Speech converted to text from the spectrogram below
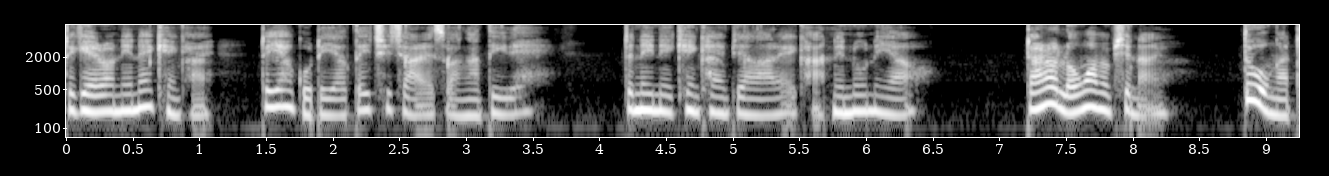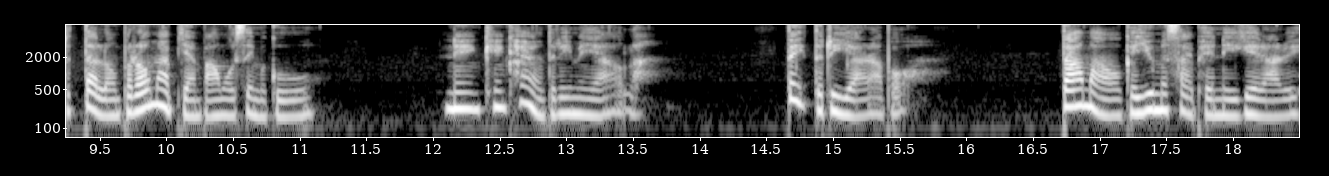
တကယ်တော့နင်းနဲ့ခင်ခိုင်တယောက်ကိုတယောက်သိချစ်ကြရဲဆိုတာငါသိတယ်။တနေ့နေ့ခင်ခိုင်ပြန်လာတဲ့အခါနင်တို့နှစ်ယောက်ဒါတော့လုံးဝမဖြစ်နိုင်ဘူး။သူ့ကိုငါတစ်သက်လုံးဘရောမှပြန်ပေါင်းဖို့စိတ်မကူဘူး။နင်ခင်ခိုင်ကိုတတိမရဘူးလား။တိတ်တတိရတာပေါ့။တားမောင်ကိုဂယုမဆိုင်ဖဲနေခဲ့တာတွေ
